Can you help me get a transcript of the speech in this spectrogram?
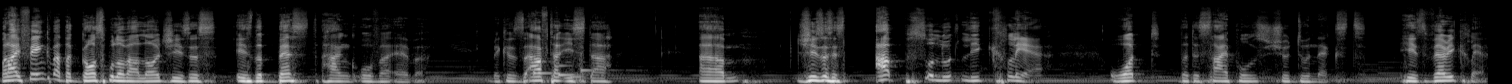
But I think that the gospel of our Lord Jesus is the best hangover ever. Because after Easter, um, Jesus is absolutely clear what the disciples should do next. He's very clear.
